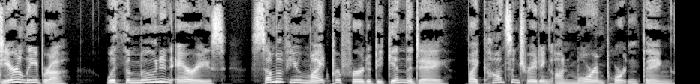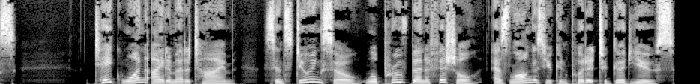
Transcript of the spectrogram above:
Dear Libra, with the moon in Aries, some of you might prefer to begin the day by concentrating on more important things. Take one item at a time, since doing so will prove beneficial as long as you can put it to good use.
